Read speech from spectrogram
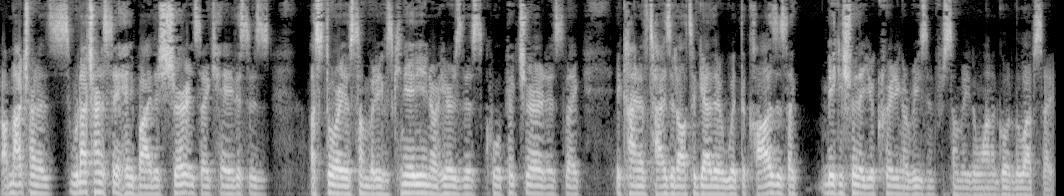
I'm not trying to. We're not trying to say, hey, buy this shirt. It's like, hey, this is a story of somebody who's Canadian, or here's this cool picture, and it's like it kind of ties it all together with the cause. It's like making sure that you're creating a reason for somebody to want to go to the website.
